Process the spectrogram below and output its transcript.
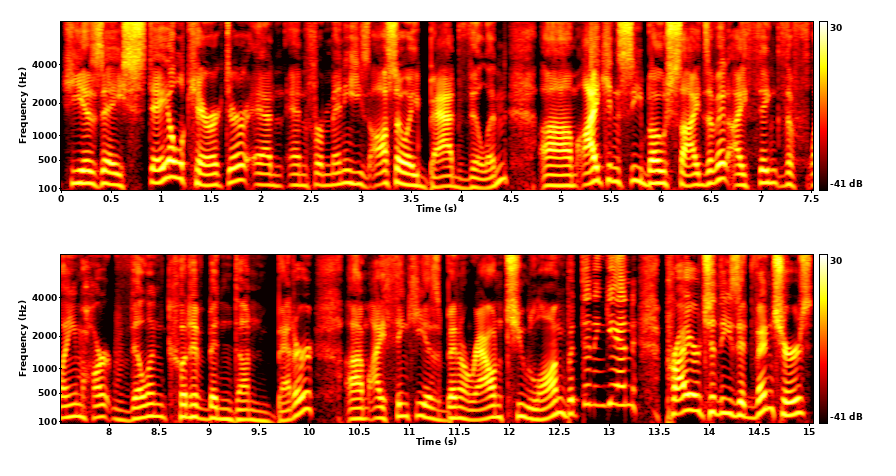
He is a stale character, and and for many, he's also a bad villain. Um, I can see both sides of it. I think the Flame Flameheart villain could have been done better. Um, I think he has been around too long. But then again, prior to these adventures,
